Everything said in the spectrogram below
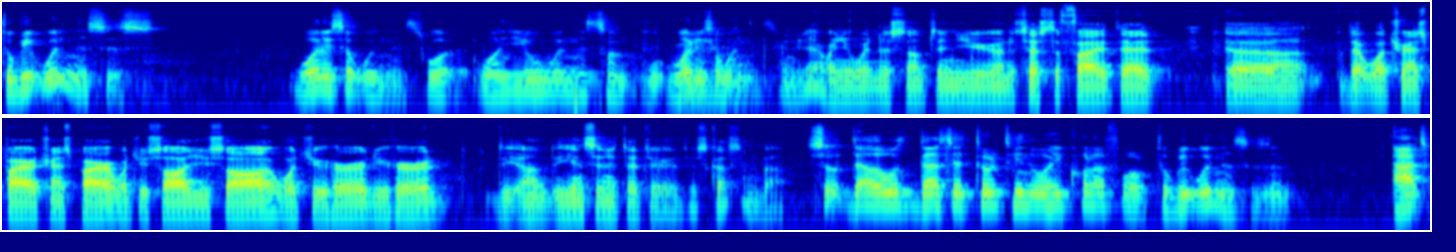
To be witnesses. What is a witness? What, when you witness something, what is a Mm-hmm. witness? Yeah, when you witness something, you're going to testify that uh, that what transpired transpired, what you saw you saw, what you heard you heard, the um, the incident that they're discussing about. So that was that's the third thing what he called for to be witnesses. Act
